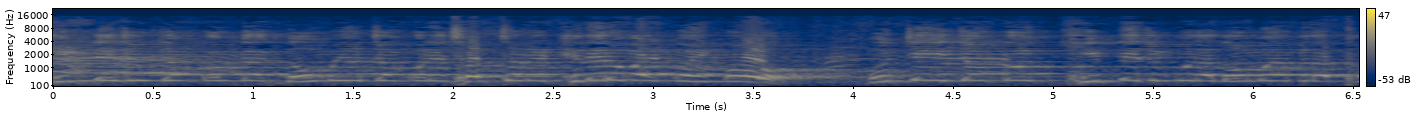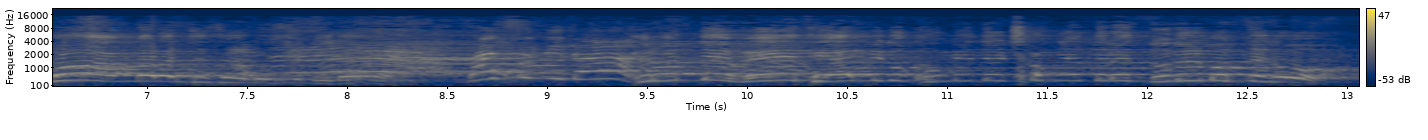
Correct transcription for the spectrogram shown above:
김대중 정권과 노무현 정권의 전철을 그대로 밟고 있고, 문재인 정권 김대중보다 노무현보다 더 악랄한 짓을 하고 있습니다. 맞습니다. 그런데 왜 대한민국 국민들 청년들은 눈을 못 뜨고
